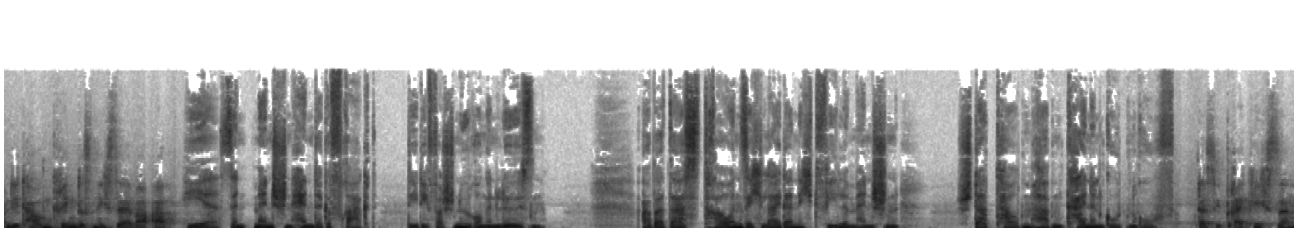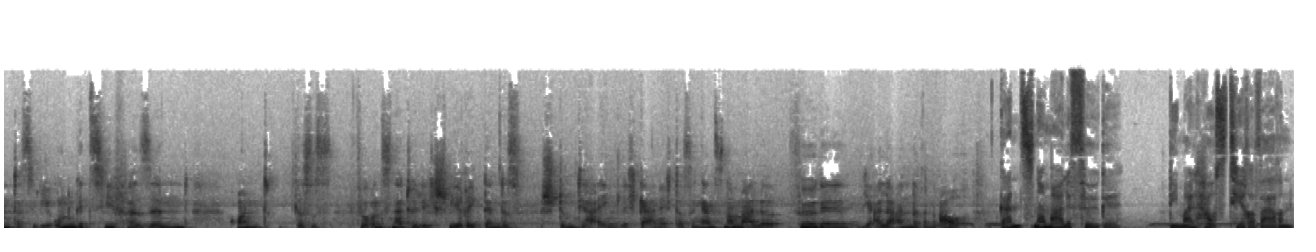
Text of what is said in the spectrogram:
Und die Tauben kriegen das nicht selber ab. Hier sind Menschenhände gefragt, die die Verschnürungen lösen. Aber das trauen sich leider nicht viele Menschen. Stadttauben haben keinen guten Ruf. Dass sie dreckig sind, dass sie wie Ungeziefer sind. Und das ist für uns natürlich schwierig, denn das stimmt ja eigentlich gar nicht. Das sind ganz normale Vögel, wie alle anderen auch. Ganz normale Vögel, die mal Haustiere waren.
